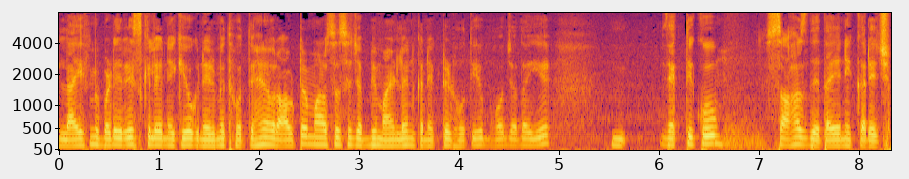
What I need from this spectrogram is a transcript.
लाइफ में बड़े रिस्क लेने के योग निर्मित होते हैं और आउटर मार्स से जब भी माइंड लाइन कनेक्टेड होती है, बहुत ज़्यादा ये व्यक्ति को साहस देता है, यानी करेज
